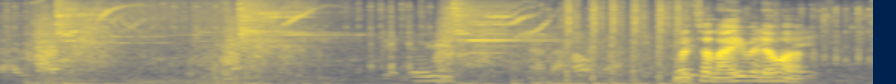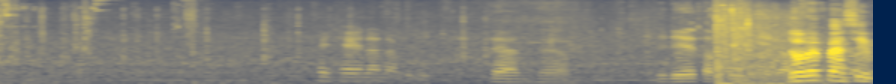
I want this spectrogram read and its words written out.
ตายไปแล้วเอ้ยน่ารักเอามันสไลด์ไปแล้วอะให้แท้นั่นนะพี่แทนแทนดีเดตัดตูโดนไปแปดสิบ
